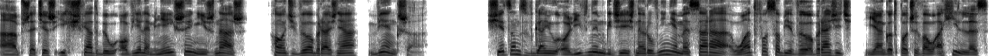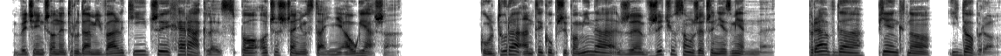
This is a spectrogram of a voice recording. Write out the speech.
a przecież ich świat był o wiele mniejszy niż nasz, choć wyobraźnia większa. Siedząc w gaju oliwnym gdzieś na równinie Mesara, łatwo sobie wyobrazić, jak odpoczywał Achilles, wycieńczony trudami walki, czy Herakles po oczyszczeniu stajni Augiasza. Kultura antyku przypomina, że w życiu są rzeczy niezmienne prawda, piękno i dobro.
